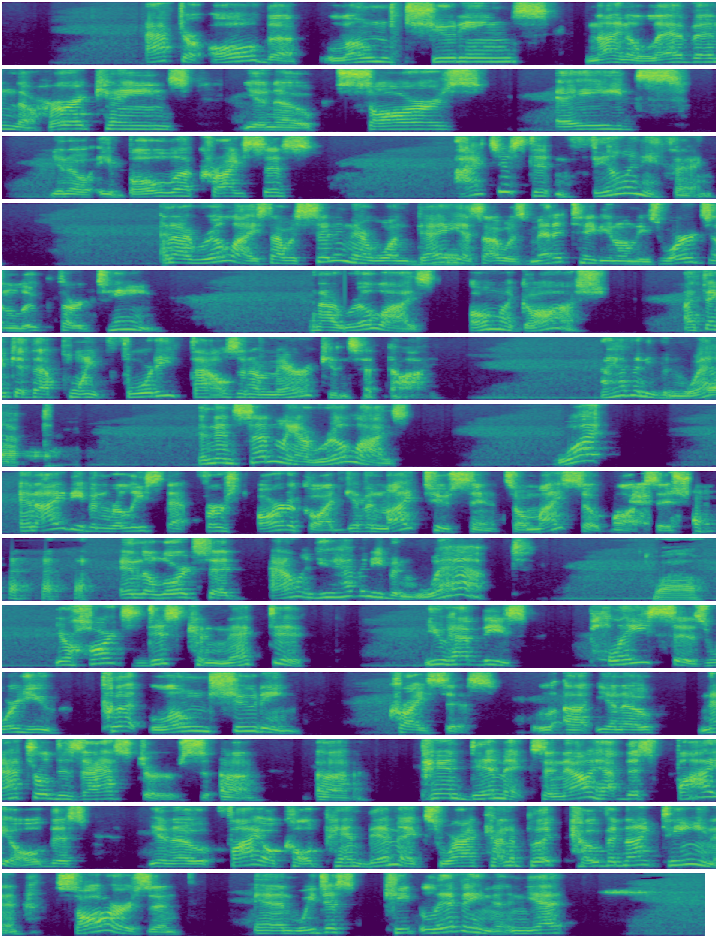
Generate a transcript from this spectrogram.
after all the lone shootings, 9 11, the hurricanes, you know, SARS, AIDS, you know, Ebola crisis, I just didn't feel anything. And I realized I was sitting there one day as I was meditating on these words in Luke 13. And I realized, oh my gosh, I think at that point, 40,000 Americans had died. I haven't even wept. And then suddenly I realized, what? And I'd even released that first article. I'd given my two cents on my soapbox issue. and the Lord said, Alan, you haven't even wept. Wow. Your heart's disconnected. You have these places where you put lone shooting crisis, uh, you know, natural disasters, uh, uh, pandemics. And now I have this file, this, you know, file called pandemics where I kind of put COVID 19 and SARS and, and we just keep living. And yet,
